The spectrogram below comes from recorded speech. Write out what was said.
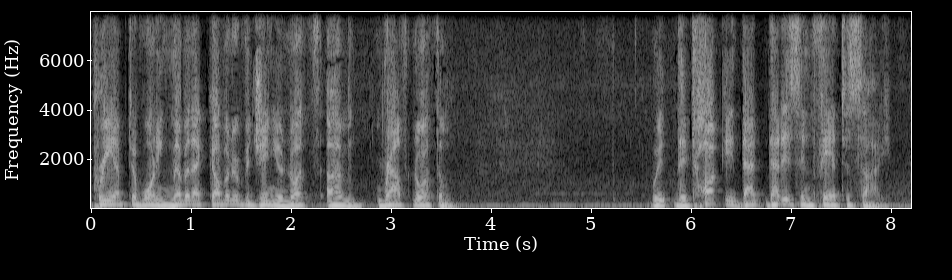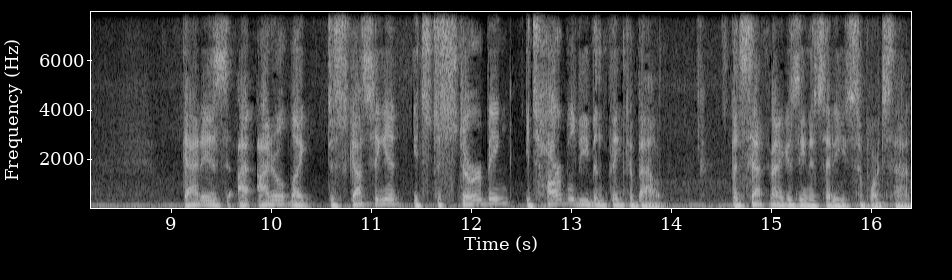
preemptive warning. Remember that governor of Virginia, North um, Ralph Northam. We, they're talking that that is infanticide. That is, I, I don't like discussing it. It's disturbing. It's horrible to even think about. But Seth Magaziner has said he supports that.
